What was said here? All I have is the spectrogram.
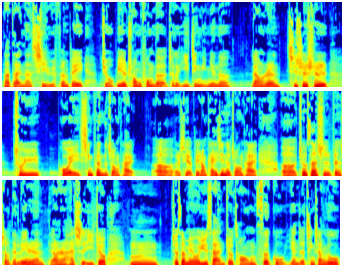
那在那细雨纷飞、久别重逢的这个意境里面呢？两人其实是处于颇为兴奋的状态，呃，而且非常开心的状态，呃，就算是分手的恋人，两人还是依旧，嗯，就算没有雨伞，就从涩谷沿着青山路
